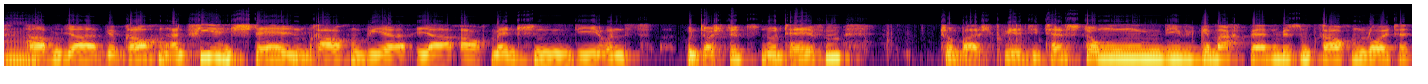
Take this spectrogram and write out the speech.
mhm. haben ja, wir brauchen an vielen Stellen brauchen wir ja auch Menschen, die uns unterstützen und helfen. Zum Beispiel die Testungen, die gemacht werden müssen, brauchen Leute.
